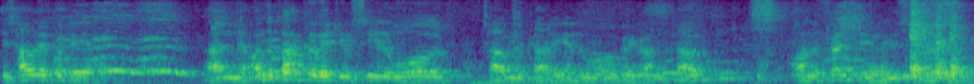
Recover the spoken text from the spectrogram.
It's how they're put together. And on the back of it, you'll see the walled town of Cardigan, the wall going around the town. On the front here, you'll see the river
